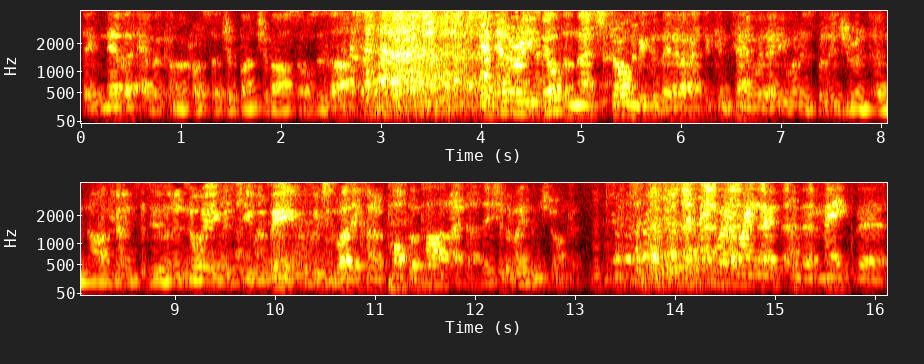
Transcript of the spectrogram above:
They've never ever come across such a bunch of assholes as us. they never really built them that strong because they never had to contend with anyone as belligerent and argumentative and annoying as human beings, which is why they kind of pop apart like that. They should have made them stronger. I think one of my notes to the make the,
